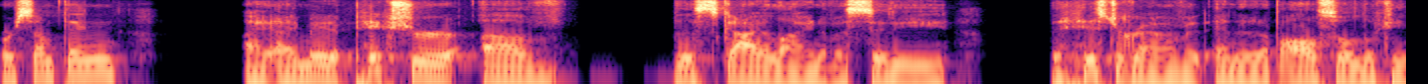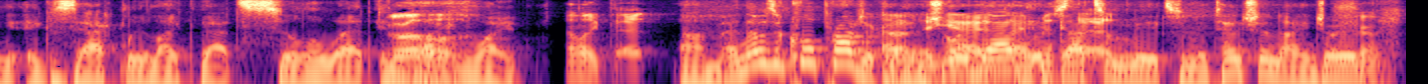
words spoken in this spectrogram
or something. I, I made a picture of the skyline of a city. The histogram of it ended up also looking exactly like that silhouette in Oh. black and white. I like that. Um, and that was a cool project. I Uh, enjoyed yeah, that. I it got that. some some attention. I enjoyed Sure. it.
